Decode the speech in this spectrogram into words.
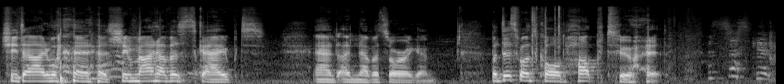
she died when she might have escaped and I never saw her again. But this one's called Hop to It. It's just getting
